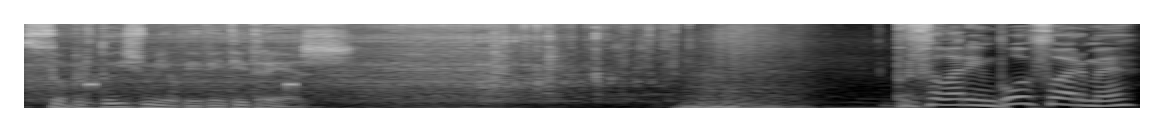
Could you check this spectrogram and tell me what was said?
sobre 2023. Falar em boa forma,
